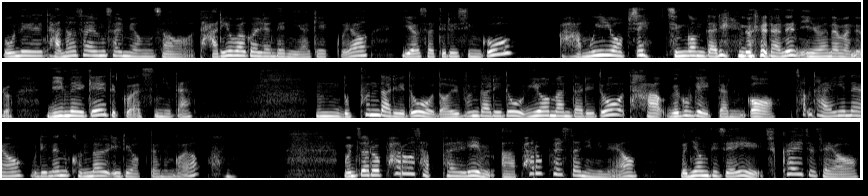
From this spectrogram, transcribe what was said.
오늘 단어 사용 설명서 다리와 관련된 이야기 했고요. 이어서 들으신 곡 아무 이유 없이 징검다리의 노래라는 이유 하나만으로 님에게 듣고 왔습니다. 음, 높은 다리도 넓은 다리도 위험한 다리도 다 외국에 있다는 거 참 다행이네요. 우리는 건널 일이 없다는 거요. 문자로 8548님, 아, 8584님이네요. 은영 DJ 축하해 주세요.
